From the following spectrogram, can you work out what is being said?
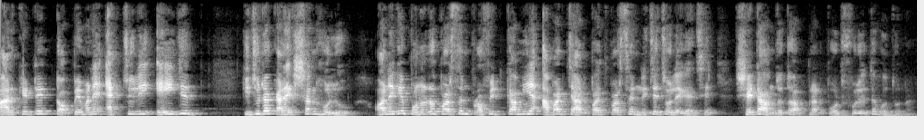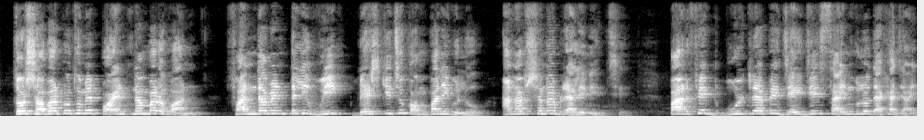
মার্কেটের টপে মানে অ্যাকচুয়ালি এই যে কিছুটা কারেকশন হলো, অনেকে পনেরো পার্সেন্ট প্রফিট কামিয়ে আবার চার পাঁচ পার্সেন্ট নিচে চলে গেছে, সেটা অন্তত আপনার পোর্টফোলিওতে হতো না। তো সবার প্রথমে point number one fundamentally weak বেশ কিছু কোম্পানিগুলো আনাপ সানাপ র্যালি নিচ্ছে। পারফেক্ট বুল ট্র্যাপে যেই যেই সাইনগুলো দেখা যায়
